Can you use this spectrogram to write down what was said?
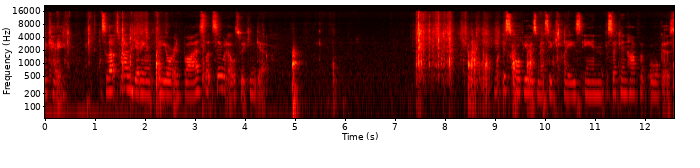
Okay, so that's what I'm getting for your advice. Let's see what else we can get. Scorpio's message, please, in the second half of August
